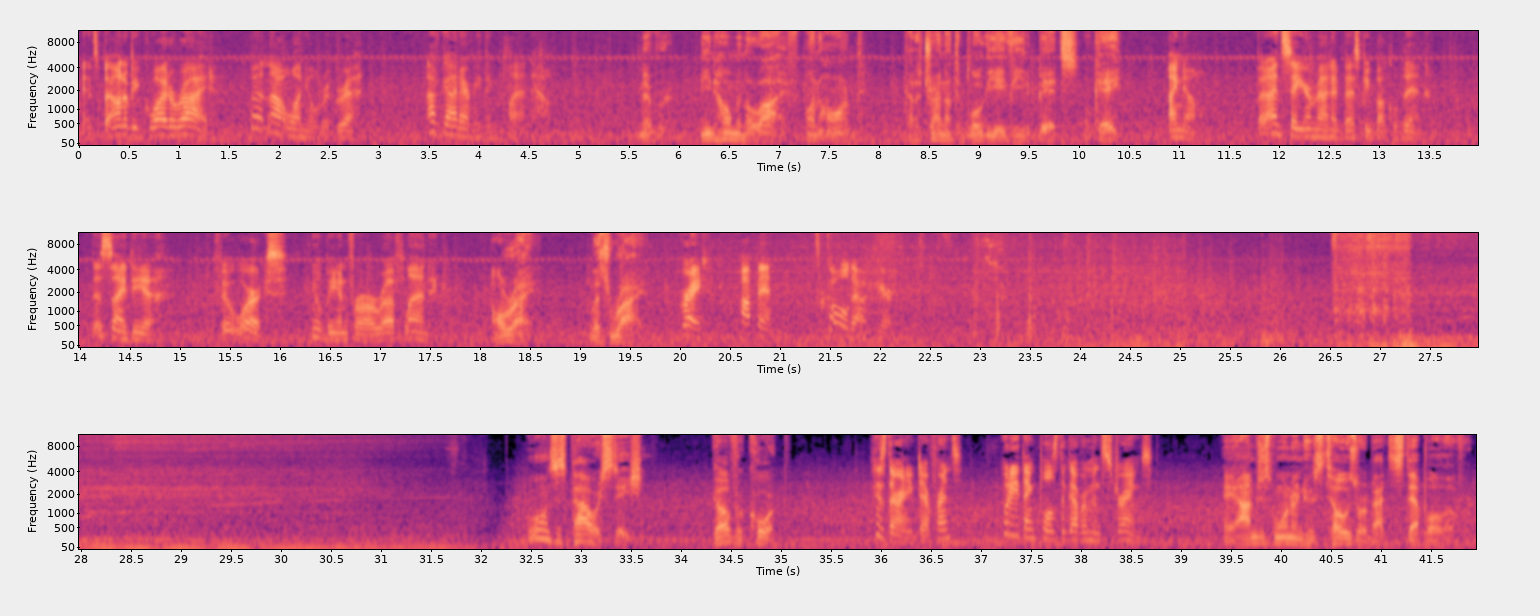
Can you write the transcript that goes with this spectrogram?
It's bound to be quite a ride, but not one you'll regret. I've got everything planned out. Remember, need Hellman alive, unharmed. Gotta try not to blow the AV to bits, okay? I know, but I'd say your man had best be buckled in. This idea, if it works, you'll be in for a rough landing. All right, let's ride. Great. Hop in. It's cold out here. Who owns this power station? Gov or Corp? Is there any difference? Who do you think pulls the government strings? Hey, I'm just wondering whose toes we're about to step all over.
